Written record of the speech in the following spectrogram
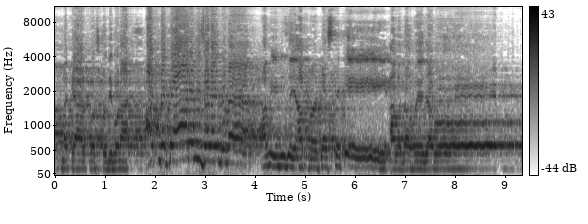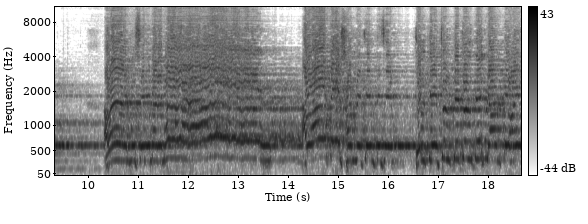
আপনাকে আর কষ্ট দিব না। আপনাকে আর আমি জ্বালাইব না। আমি নিজেই আপনার কাছ থেকে আলাদা হয়ে যাব। আমার মুসলমান ভাই আবার তার সামনে চলতেছে, চলতে চলতে চলতে ক্লান্ত হয়ে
